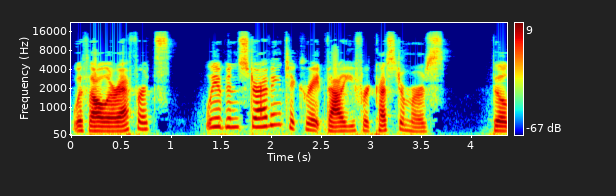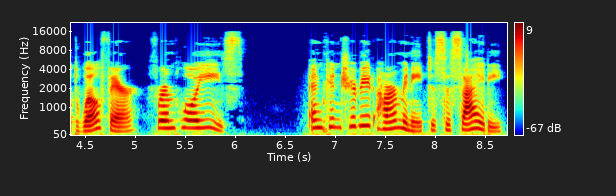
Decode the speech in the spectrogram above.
With all our efforts, we have been striving to create value for customers, build welfare for employees, and contribute harmony to society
